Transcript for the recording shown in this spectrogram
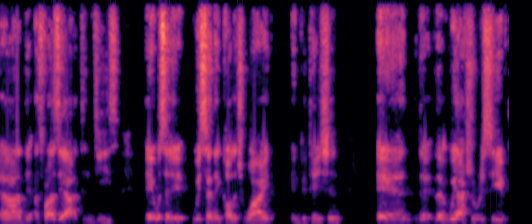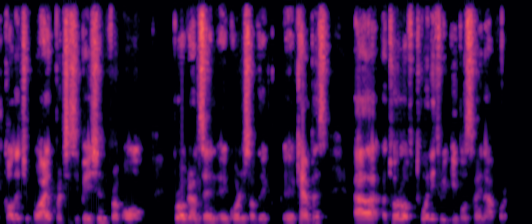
Uh, the, as far as the attendees, it was a we sent a college-wide invitation and the, the, we actually received college-wide participation from all programs and, and quarters of the uh, campus. Uh, a total of 23 people signed up for it.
